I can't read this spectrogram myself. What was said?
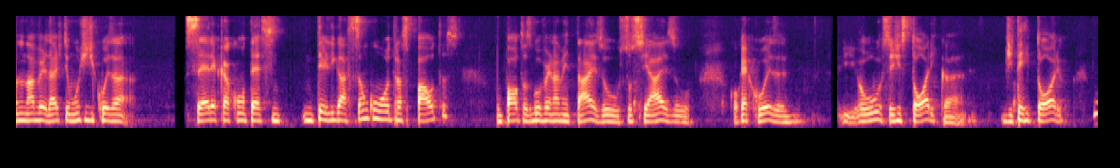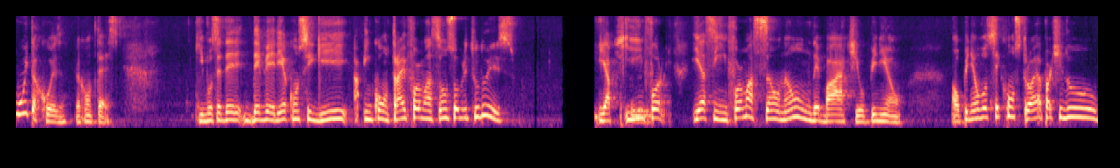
quando na verdade tem um monte de coisa séria que acontece em interligação com outras pautas, com pautas governamentais ou sociais ou qualquer coisa, ou seja histórica, de território, muita coisa que acontece. Que você de deveria conseguir encontrar informação sobre tudo isso. E, a, e, e assim, informação, não um debate, opinião. A opinião você constrói a partir do,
